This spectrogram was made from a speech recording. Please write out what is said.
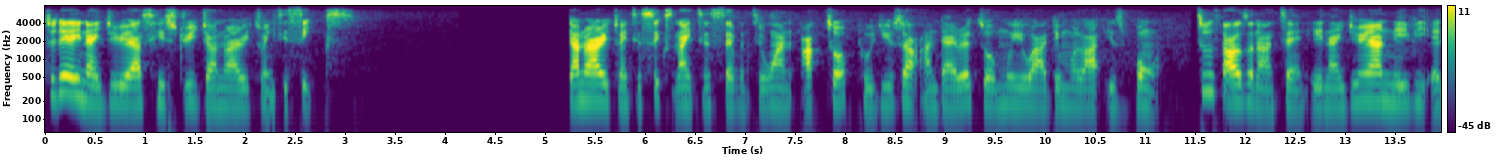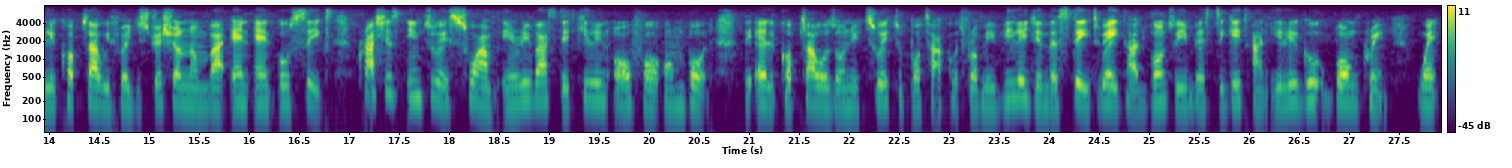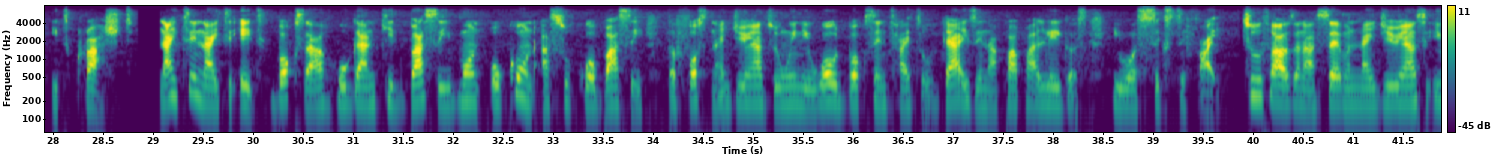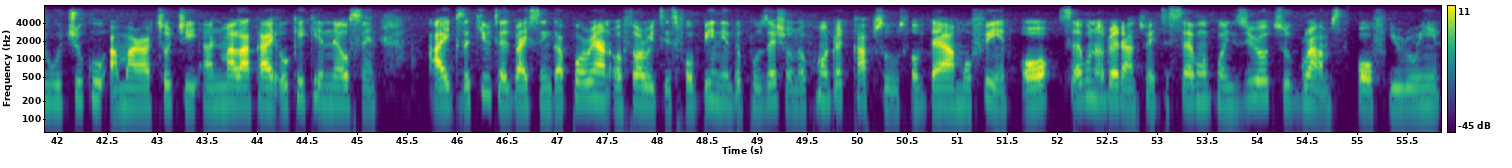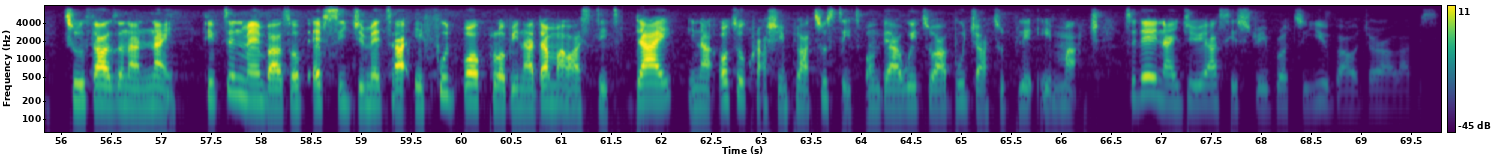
Today Nigeria's history, January 26. January 26, 1971, actor, producer, and director Muyiwa Ademola is born. 2010, a Nigerian Navy helicopter with registration number NN06 crashes into a swamp in Rivers State, killing all four on board. The helicopter was on its way to Port Harcourt from a village in the state where it had gone to investigate an illegal bunkering when it crashed. 1998, boxer Hogan Kid Bassey born Okon Asuquo Bassey, the first Nigerian to win a world boxing title, dies in Apapa, Lagos. He was 65. 2007, Nigerians Iwuchukwu Amaratochi and Malachy Okeke Nelson are executed by Singaporean authorities for being in the possession of 100 capsules of diamorphine or 727.02 grams of heroin. 2009 15 members of FC Jimeta, a football club in Adamawa State, died in an auto crash in Plateau State on their way to Abuja to play a match. Today, Nigeria's history brought to you by Ojora Olabisi.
